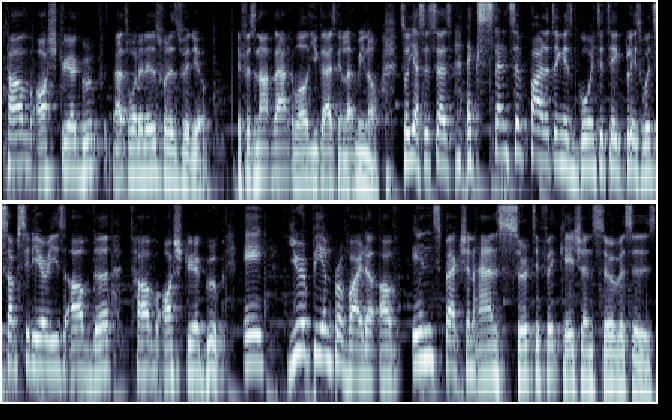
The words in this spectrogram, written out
TOV Austria Group. That's what it is for this video. If it's not that, well, you guys can let me know. So yes, it says extensive piloting is going to take place with subsidiaries of the TOV Austria Group, a European provider of inspection and certification services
